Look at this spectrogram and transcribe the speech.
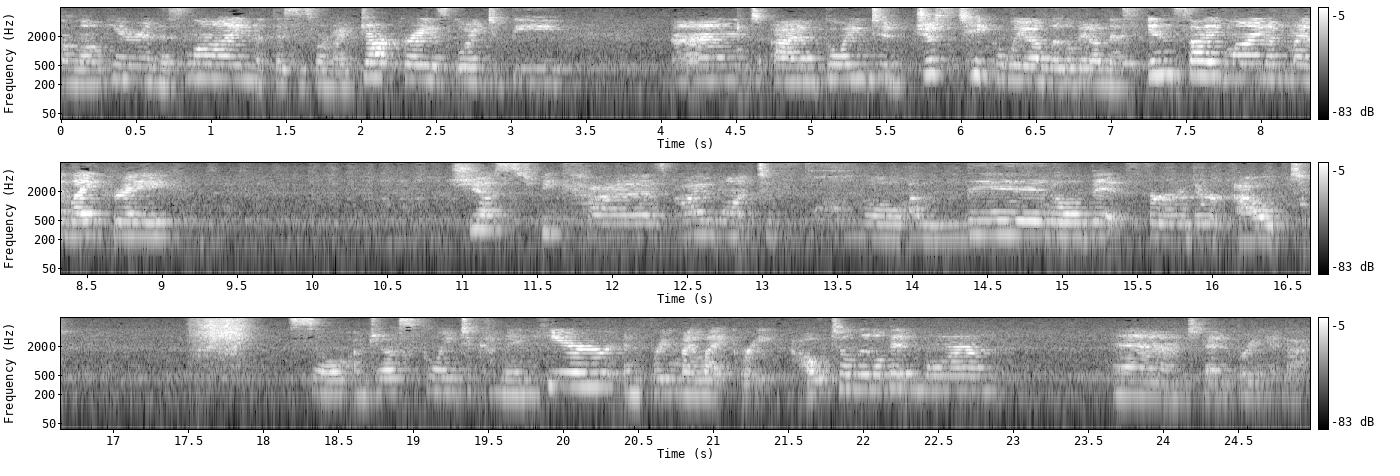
along here in this line that this is where my dark gray is going to be and I'm going to just take away a little bit on this inside line of my light gray just because I want to follow a little bit further out. So I'm just going to come in here and bring my light gray out a little bit more and then bring it back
